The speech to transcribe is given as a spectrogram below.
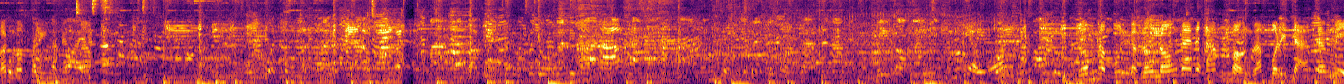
วัดพระปริงนะครับ กับน้องๆได้นะครับของรับบริจาคก็มี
